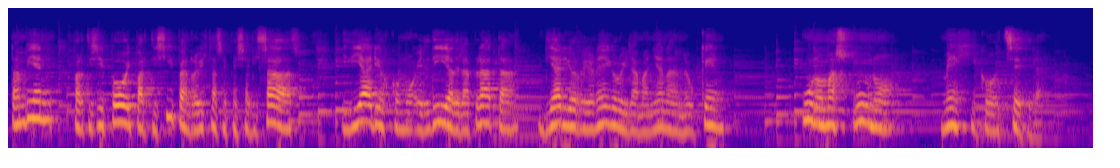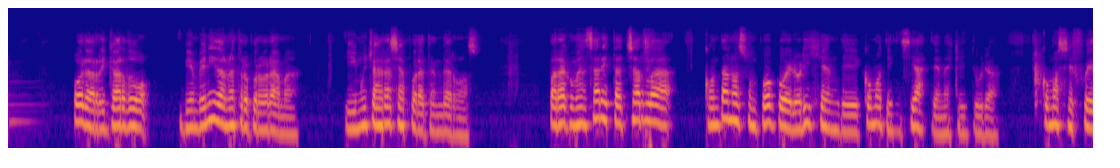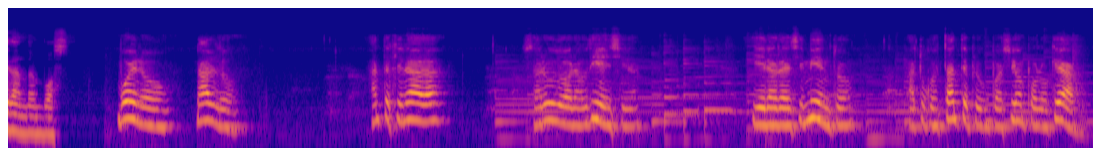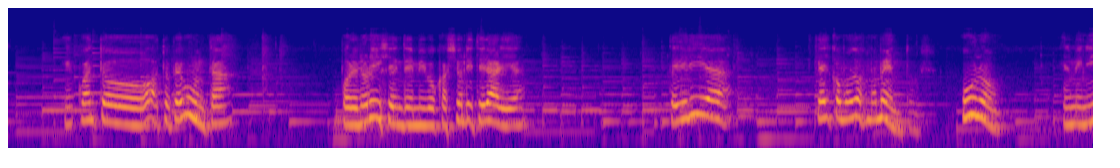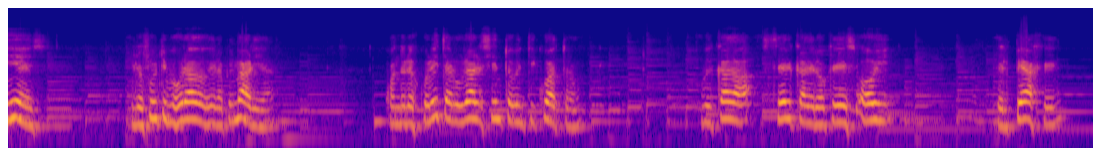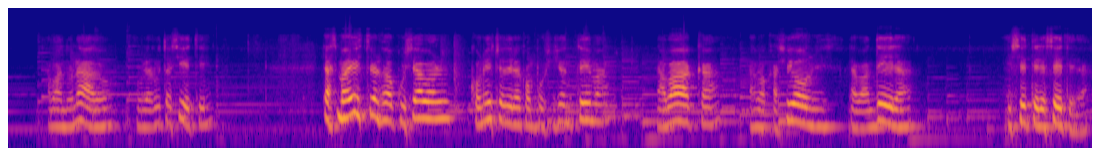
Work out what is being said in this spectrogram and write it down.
También participó y participa en revistas especializadas y diarios como El Día de la Plata, Diario Río Negro y La Mañana de Neuquén, Uno más Uno, México, etc. Hola Ricardo, bienvenido a nuestro programa y muchas gracias por atendernos. Para comenzar esta charla, contanos un poco el origen de cómo te iniciaste en la escritura, cómo se fue dando en vos. Bueno, Naldo, antes que nada, saludo a la audiencia y el agradecimiento a tu constante preocupación por lo que hago. En cuanto a tu pregunta, por el origen de mi vocación literaria, te diría que hay como dos momentos. Uno, en mi niñez, en los últimos grados de la primaria, cuando la escuelita rural 124, ubicada cerca de lo que es hoy el peaje abandonado por la ruta 7, las maestras nos acusaban con esto de la composición tema, la vaca, las vacaciones, la bandera, etcétera, etcétera.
